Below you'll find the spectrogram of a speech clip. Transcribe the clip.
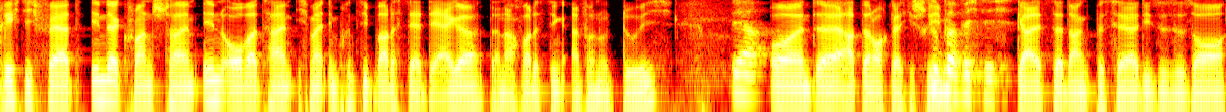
richtig fett, in der Crunch-Time, in Overtime. Ich meine, im Prinzip war das der Dagger, danach war das Ding einfach nur durch. Ja. Und äh, hab dann auch gleich geschrieben. Super wichtig. Geilster Dank bisher diese Saison.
